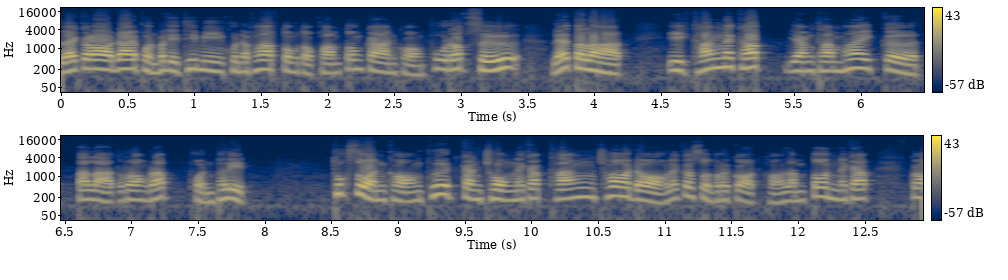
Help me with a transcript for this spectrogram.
และก็ได้ผลผลิตที่มีคุณภาพตรงต่อความต้องการของผู้รับซื้อและตลาดอีกทั้งนะครับ ยังทำให้เกิดตลาดรองรับผลผลิต ทุกส่วนของพืชกัญชงนะครับ ทั้งช่อดอกและก็ส่วนประกอบของลำต้นนะครับ ก็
